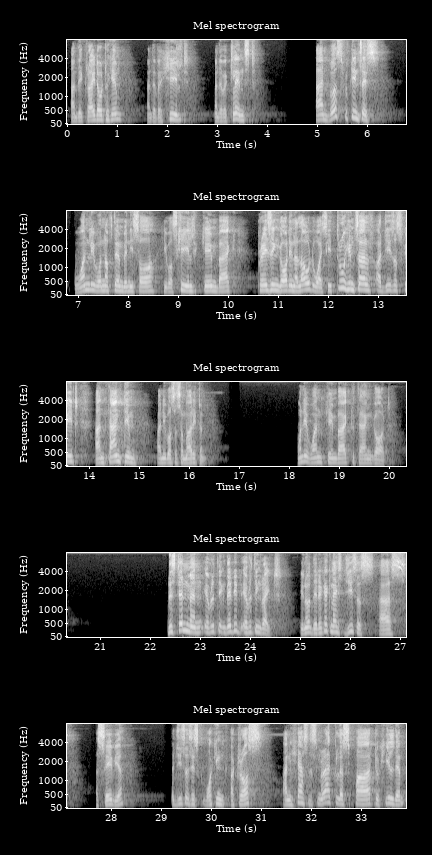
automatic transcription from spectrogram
and they cried out to him, and they were healed, and they were cleansed. And verse 15 says, only one of them, when he saw he was healed, came back, praising God in a loud voice. He threw himself at Jesus' feet and thanked him, and he was a Samaritan. Only one came back to thank God. These ten men, everything, they did everything right. You know, they recognized Jesus as a savior. Jesus is walking across and he has this miraculous power to heal them.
